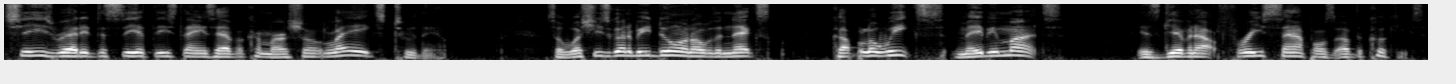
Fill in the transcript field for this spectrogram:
she's ready to see if these things have a commercial legs to them. So what she's going to be doing over the next couple of weeks, maybe months, is giving out free samples of the cookies.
